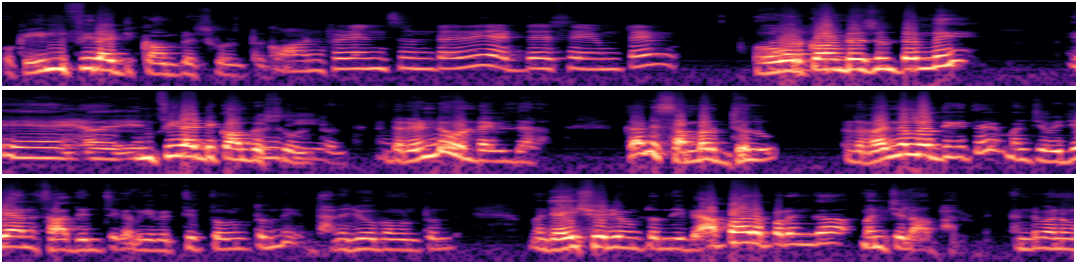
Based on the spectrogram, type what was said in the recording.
ఒక ఇన్ఫీరియారిటీ కాంప్లెక్స్ కూడా ఉంటుంది కాన్ఫిడెన్స్ ఉంటది at the same time over confidence ఉంటుంది ఇన్ఫీరియారిటీ కాంప్లెక్స్. ఉంటుంది అంటే రెండు ఉంటాయి వీళ్ళ కానీ సమర్థులు రంగంలో దిగితే మంచి విజయాన్ని సాధించగలిగే వ్యక్తిత్వం ఉంటుంది ధనయోగం ఉంటుంది మంచి ఐశ్వర్యం ఉంటుంది. వ్యాపార పరంగా మంచి లాభాలు ఉన్నాయి. అంటే మనం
